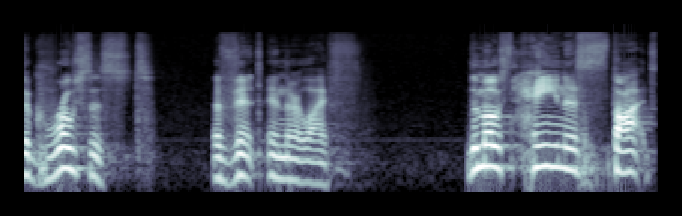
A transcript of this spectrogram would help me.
the grossest event in their life? The most heinous thought,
